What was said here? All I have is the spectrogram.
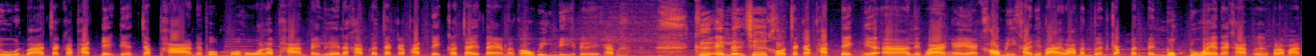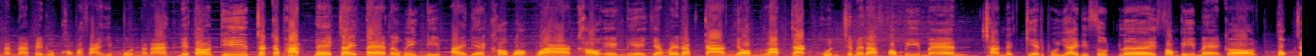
ดูเหมือนว่าจักรพรรดิเด็กเนี่ยจะพานะผมโมโหแล้วพานไปเรื่อยแล้วครับแล้วจักรพรรดิเด็กก็ใจแตกแล้วก็วิ่งหนีไปเลยครับ คือไอ้เรื่องชื่อของจักรพรรดิเด็กเนี่ยอ่าเรียกว่าไงอะเขามีคำอธิบายว่ามันเหมือนกับมันเป็นมุกด้วยนะครับเออประมาณนั้นนะเป็นมุกของภาษาญี่ปุ่นนะนะในตอนที่จักรพรรดิเด็กใจแตกแล้ววิ่งหนีไปเนี่ยเขาบอกว่าเขาเองเนี่ยยังไม่ได้รับการยอมรับจากคุณใช่ไหมล่ะซอมบี้แมน ฉันน่ะเกลียดผู้ใหญ่ที่สุดเลยซอมบี้แมนก็ตกใจ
